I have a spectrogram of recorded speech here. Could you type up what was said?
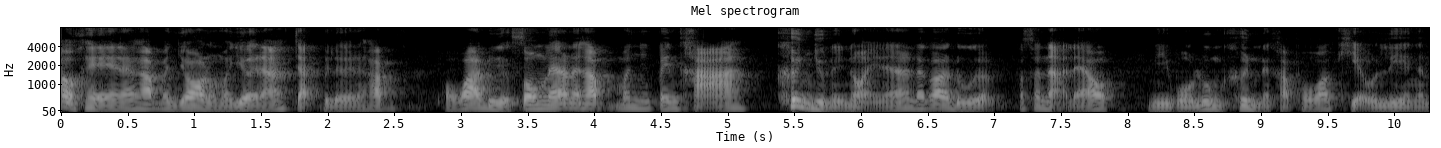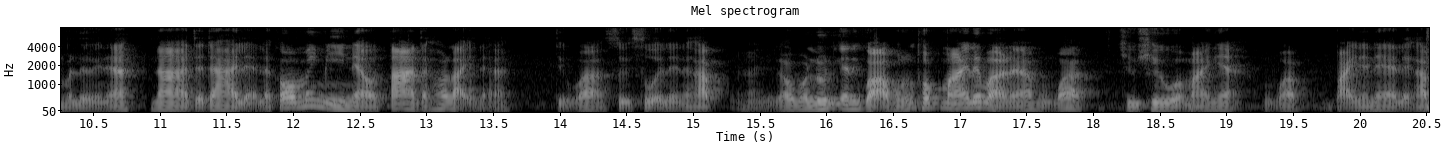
โอเคนะครับมันย่อลงมาเยอะนะจัดไปเลยนะครับ เพราะว่าดูจากทรงแล้วนะครับ มันยังเป็นขาขึ้นอยู่หน่อยๆนะแล้วก็ดูแบบลักษณะแล้วมีโวลุ่มขึ้นนะครับ เพราะว่าเขียวเรียงกันมาเลยนะ น่าจะได้แหละ แล้วก็ไม่มีแนวต้านแต่เท่าไหร่นะ ถือว่าสวยๆเลยนะครับเดี๋ยวเรามาลุ้นกันดีกว่า ผมต้องทบไม้หรือเปล่านะ ผมว่าชิวๆอะไม้เนี้ย ผมว่าไปแน่ๆเลยครับ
